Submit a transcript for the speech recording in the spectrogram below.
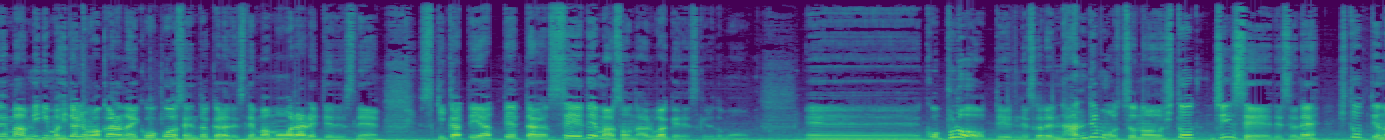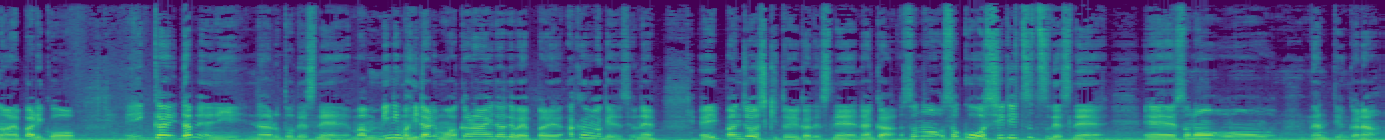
で、まあ、右も左もわからない高校生の時からですね、守られてですね、好き勝手やってたせいで、まあ、そうなるわけですけれども、えー、こう、プロっていうんですかね、何でも、その、人、人生ですよね。人っていうのはやっぱりこう、一回ダメになるとですね、まあ、右も左もわからん間ではやっぱりあかんわけですよね。え、一般常識というかですね、なんか、その、そこを知りつつですね、えー、その、なんていうんかな、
